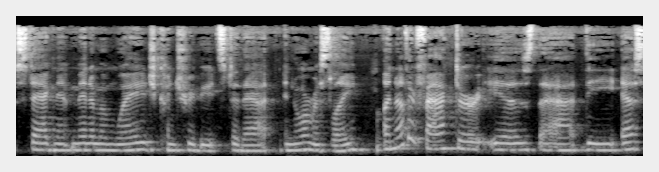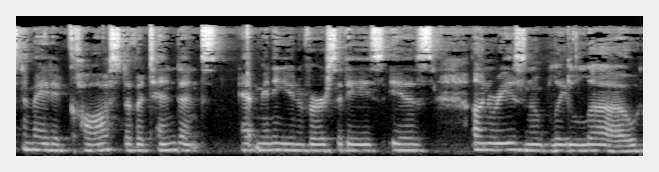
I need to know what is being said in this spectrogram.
stagnant minimum wage contributes to that enormously. Another factor is that the estimated cost of attendance at many universities is unreasonably low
